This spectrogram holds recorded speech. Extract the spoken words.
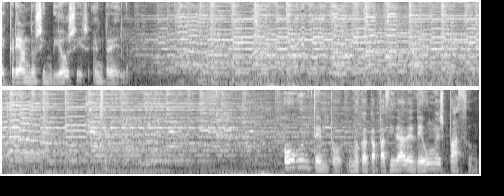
e creando simbiosis entre elas. Houve un tempo no que a capacidade de un espazo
